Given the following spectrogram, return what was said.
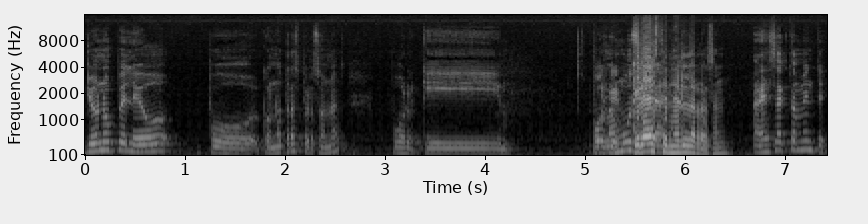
yo no peleo por, con otras personas porque... por la música. creas tener la razón. Ah, exactamente.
